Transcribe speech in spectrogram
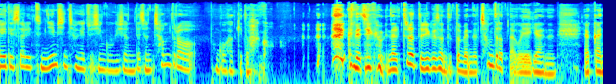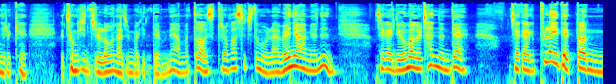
네, KD32님 신청해주신 곡이셨는데, 전 처음 들어본 것 같기도 하고. 근데 제가 맨날 틀어드리고선도 또 맨날 처음 들었다고 얘기하는 약간 이렇게 정신줄 놓은 아줌마기 때문에 아마 또 어디서 들어봤을지도 몰라요. 왜냐하면은 제가 이제 음악을 찾는데 제가 이렇게 플레이 됐던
